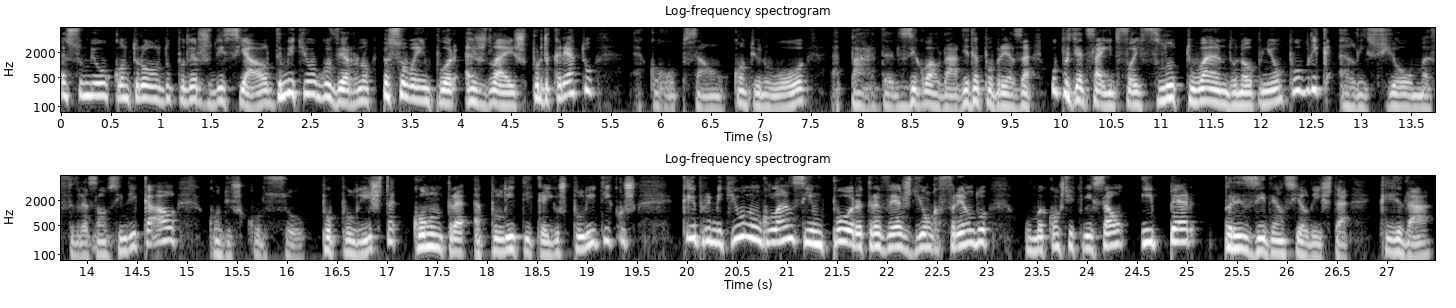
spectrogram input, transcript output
assumiu o controle do Poder Judicial, demitiu o governo, passou a impor as leis por decreto, a corrupção continuou, a par da desigualdade e da pobreza. O presidente Said foi flutuando na opinião pública, aliciou uma federação sindical com discurso populista contra a política e os políticos, que lhe permitiu, num relance, impor, através de um referendo, uma Constituição hiperpresidencialista, que lhe dá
